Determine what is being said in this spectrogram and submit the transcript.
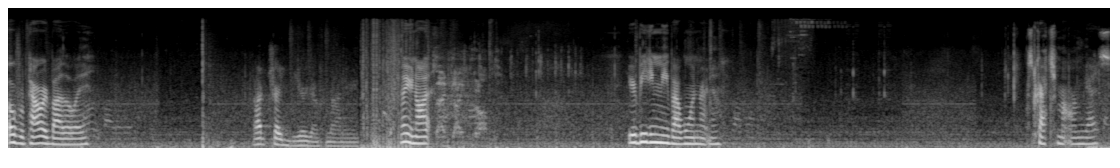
Overpowered, by the way. I'd trade your gun for mine. I mean. No, you're not. Bad guy dropped. You're beating me by one right now. Scratch my arm, guys.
